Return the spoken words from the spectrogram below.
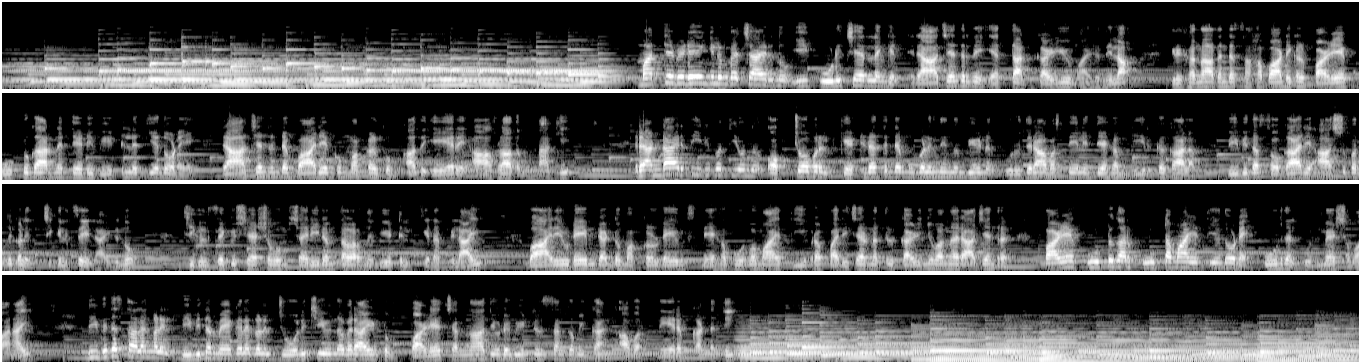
മറ്റെവിടെയെങ്കിലും വെച്ചായിരുന്നു ഈ കൂടിച്ചേരലെങ്കിൽ രാജേന്ദ്രന് എത്താൻ കഴിയുമായിരുന്നില്ല. ഗൃഹനാഥന്റെ സഹപാഠികൾ പഴയ കൂട്ടുകാരനെ തേടി വീട്ടിലെത്തിയതോടെ രാജേന്ദ്രന്റെ ഭാര്യക്കും മക്കൾക്കും അത് ഏറെ ആഹ്ലാദമുണ്ടാക്കി. രണ്ടായിരത്തി ഇരുപത്തിയൊന്ന് ഒക്ടോബറിൽ കെട്ടിടത്തിന്റെ മുകളിൽ നിന്നും വീണ് ഗുരുതരാവസ്ഥയിൽ ഇദ്ദേഹം ദീർഘകാലം വിവിധ സ്വകാര്യ ആശുപത്രികളിൽ ചികിത്സയിലായിരുന്നു. ചികിത്സയ്ക്കു ശേഷവും ശരീരം തളർന്ന് വീട്ടിൽ കിടപ്പിലായി. ഭാര്യയുടെയും രണ്ടു മക്കളുടെയും സ്നേഹപൂർവമായ തീവ്ര പരിചരണത്തിൽ കഴിഞ്ഞു വന്ന രാജേന്ദ്രൻ പഴയ കൂട്ടുകാർ കൂട്ടമായി എത്തിയതോടെ കൂടുതൽ ഉന്മേഷവാനായി. വിവിധ സ്ഥലങ്ങളിൽ വിവിധ മേഖലകളിൽ ജോലി ചെയ്യുന്നവരായിട്ടും പഴയ ചങ്ങാതിയുടെ വീട്ടിൽ സംഗമിക്കാൻ അവർ നേരം കണ്ടെത്തി.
